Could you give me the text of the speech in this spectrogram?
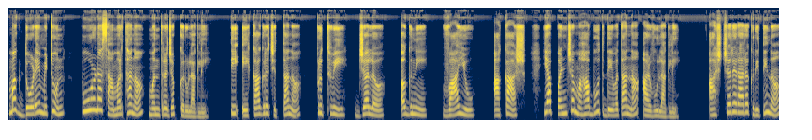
मग डोळे मिटून पूर्ण सामर्थ्यानं मंत्रजप करू लागली. ती एकाग्र चित्तानं पृथ्वी जल अग्नी वायू आकाश या पंचमहाभूत देवतांना आळवू लागली. आश्चर्यकारक रीतीनं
